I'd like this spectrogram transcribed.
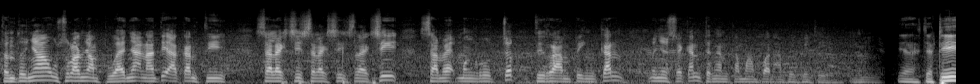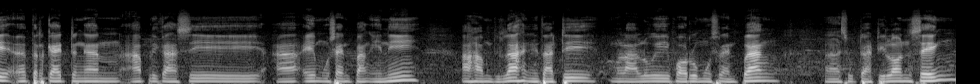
tentunya usulan yang banyak nanti akan diseleksi seleksi seleksi sampai mengerucut dirampingkan menyesuaikan dengan kemampuan APBD. Ya, jadi eh, terkait dengan aplikasi eh, e-Musenbank ini Alhamdulillah ini tadi melalui forum Musrenbang uh, sudah di launching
